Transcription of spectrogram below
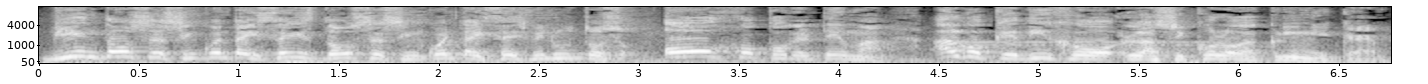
Bien, 12.56, 12.56 minutos. Ojo con el tema. Algo que dijo la psicóloga clínica.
